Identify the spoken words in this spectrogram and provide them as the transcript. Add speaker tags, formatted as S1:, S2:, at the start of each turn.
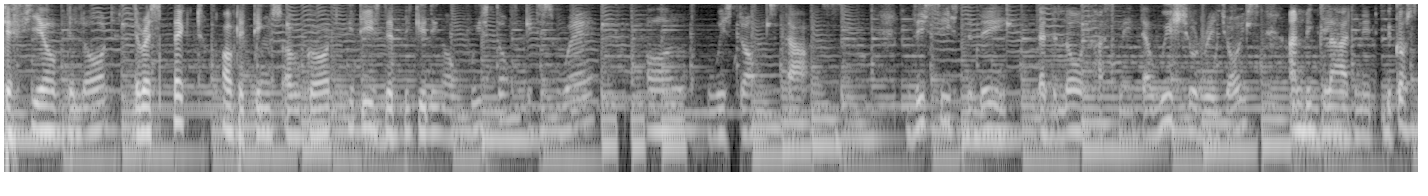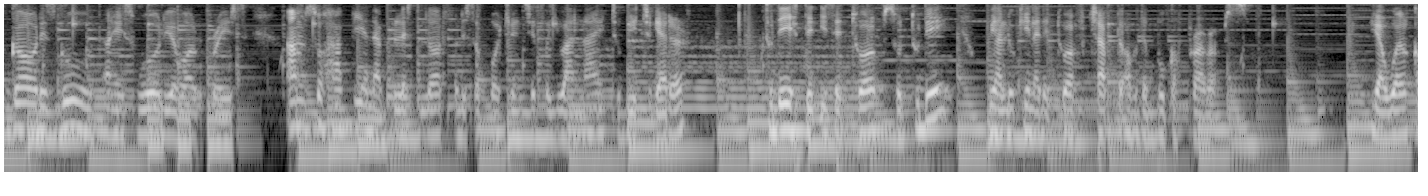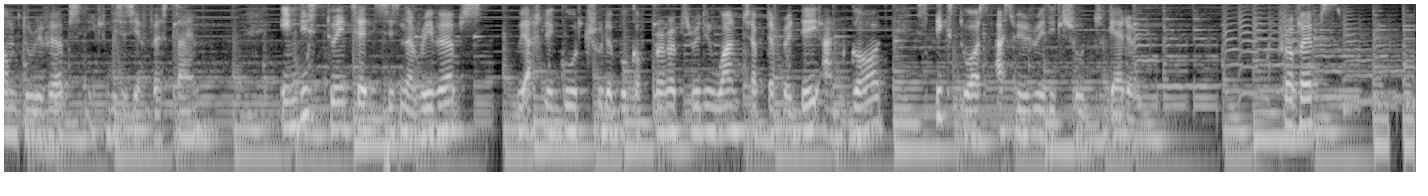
S1: The fear of the Lord, the respect of the things of God, it is the beginning of wisdom. It is where all wisdom starts. This is the day that the Lord has made, that we should rejoice and be glad in it, because God is good and is worthy of all praise. I'm so happy and I bless the Lord for this opportunity for you and I to be together. Today's date is the 12th, so today we are looking at the 12th chapter of the book of Proverbs. You are welcome to Reverbs if this is your first time. In this 20th season of Reverbs, we actually go through the book of Proverbs, reading one chapter per day, and God speaks to us as we read it through together. Proverbs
